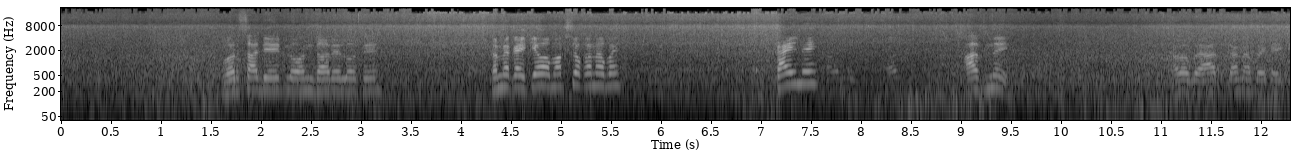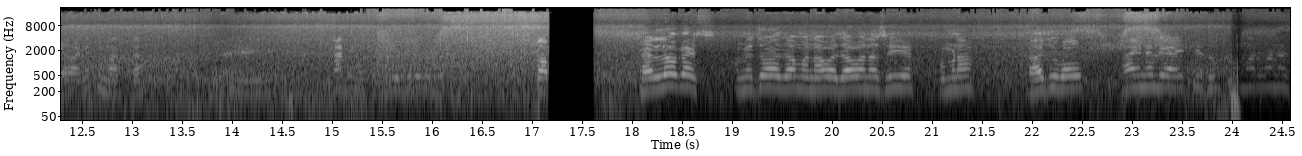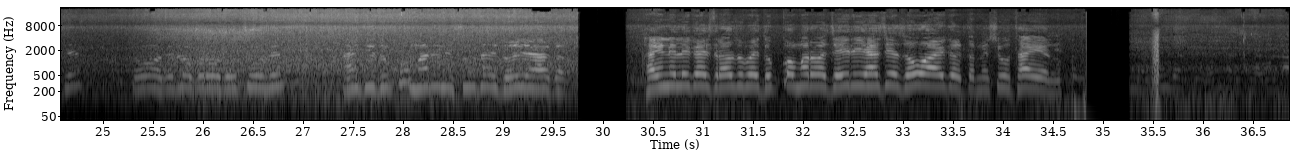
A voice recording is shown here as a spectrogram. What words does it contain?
વરસાદે એટલો અંધારેલો છે. તમે કાંઈ કહેવા માગશો કાનાભાઈ? કાંઈ નહીં? આજ નહીં. હાલો ભાઈ, આજ કાનાભાઈ કંઈ કહેવા નથી માગતા. હેલો ગાઈસ અમે જો આજ આમાં નાવા જવાના છીએ. હમણાં રાજુભાઈ ફાઇનલી અહીંથી ધુક્કો મારવાના છે. તો કેટલો પર્વત ઊંચો છે, અહીંથી ધુક્કો મારીને શું થાય જોઈએ આગળ. ફાઇનલી ગાઈસ રાજુભાઈ ધૂપકો મારવા જઈ રહ્યા છે. જોવો આગળ તમે શું થાય એનું.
